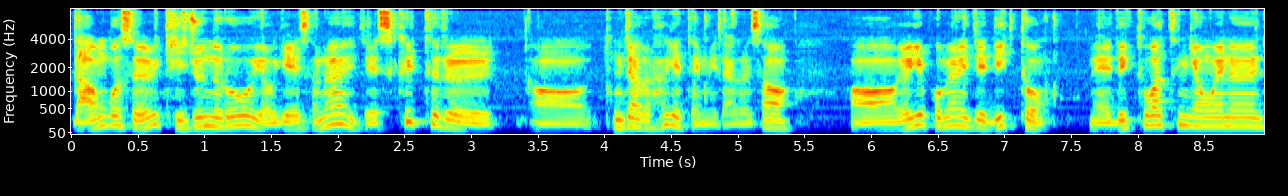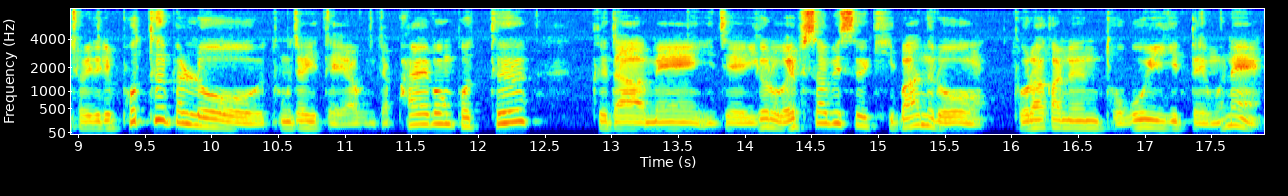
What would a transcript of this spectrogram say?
나온 것을 기준으로 여기에서는 이제 스크립트를 어, 동작을 하게 됩니다. 그래서 어, 여기 보면 이제 Nikto 네, Nikto 같은 경우에는 저희들이 포트별로 동작이 돼요. 그러니까 80 포트, 그 다음에 이제 이거는 웹 서비스 기반으로 돌아가는 도구이기 때문에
